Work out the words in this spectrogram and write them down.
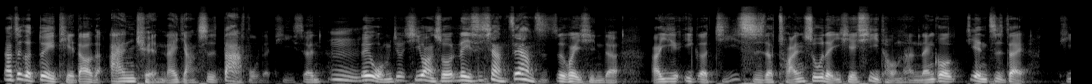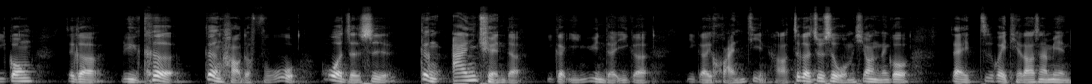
那这个对铁道的安全来讲是大幅的提升，嗯，所以我们就希望说类似像这样子智慧型的啊一一个及时的传输的一些系统呢，能够建置在。提供这个旅客更好的服务，或者是更安全的一个营运的一个一个环境，哈，这个就是我们希望能够在智慧铁道上面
